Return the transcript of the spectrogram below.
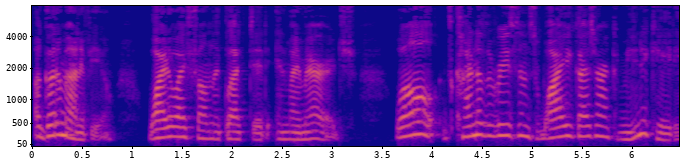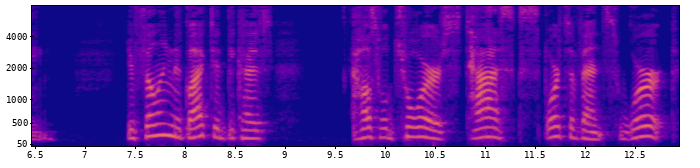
A good amount of you. Why do I feel neglected in my marriage? Well, it's kind of the reasons why you guys aren't communicating. You're feeling neglected because household chores, tasks, sports events, work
